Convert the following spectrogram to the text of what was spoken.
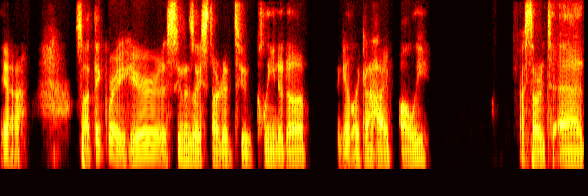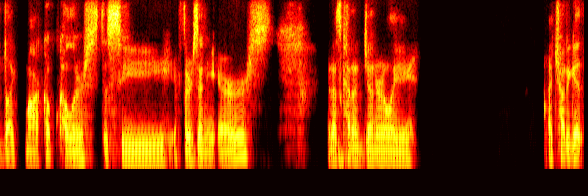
yeah, so I think right here, as soon as I started to clean it up and get like a high poly, I started to add like mock-up colors to see if there's any errors. And that's kind of generally I try to get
